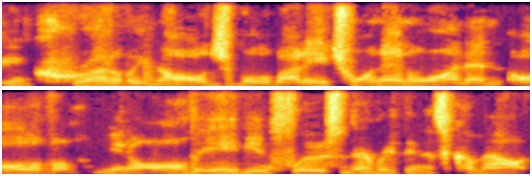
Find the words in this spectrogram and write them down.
incredibly knowledgeable about H1N1 and all of them, you know, all the avian flus and everything that's come out.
